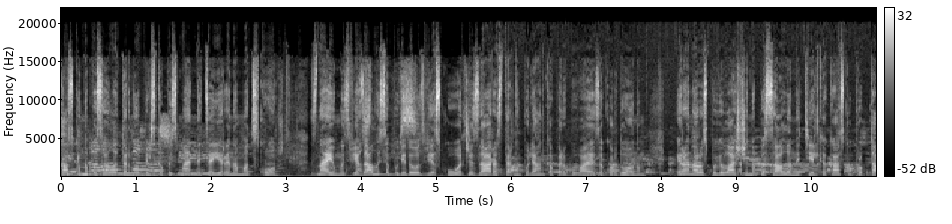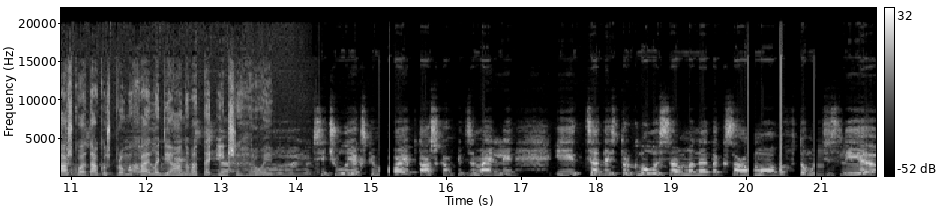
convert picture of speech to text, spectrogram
Казку написала тернопільська письменниця Ірина Мацко. З нею ми зв'язалися по відеозв'язку, адже зараз тернополянка перебуває за кордоном. Ірина розповіла, що написала не тільки казку про пташку, а також про Михайла Діанова та інших героїв. Всі чули, як співає пташка в підземеллі, і це десь торкнулося мене так само, в тому числі е,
